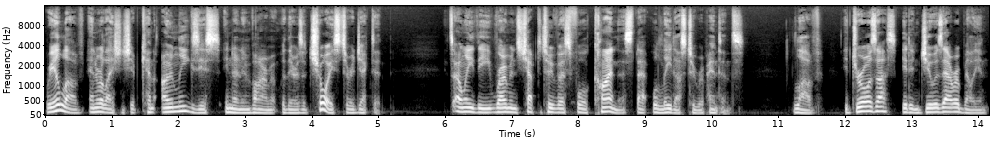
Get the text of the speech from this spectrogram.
Real love and relationship can only exist in an environment where there is a choice to reject it. It's only the Romans chapter 2 verse 4 kindness that will lead us to repentance. Love. It draws us, it endures our rebellion,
